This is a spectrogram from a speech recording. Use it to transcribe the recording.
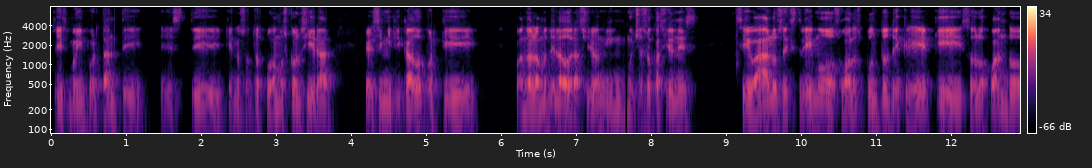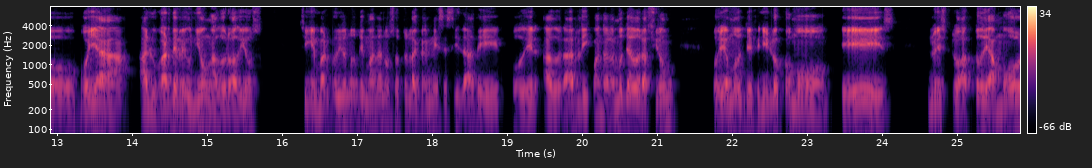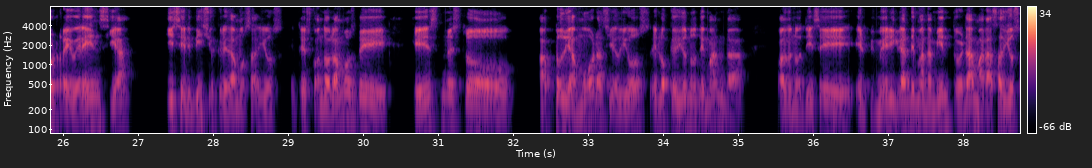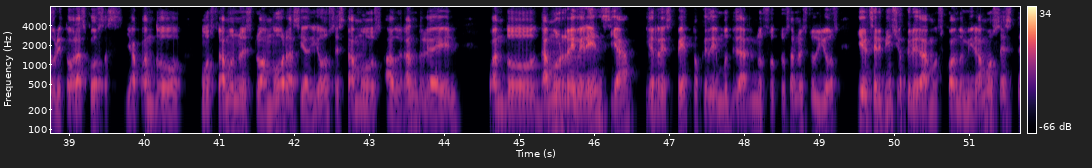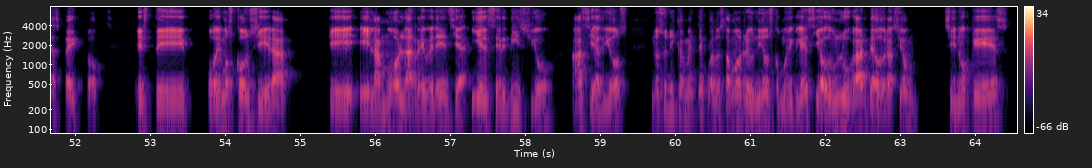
Sí, es muy importante este, que nosotros podamos considerar el significado porque cuando hablamos de la adoración, en muchas ocasiones se va a los extremos o a los puntos de creer que solo cuando voy a, al lugar de reunión adoro a Dios. Sin embargo, Dios nos demanda a nosotros la gran necesidad de poder adorarle. Y cuando hablamos de adoración, podríamos definirlo como es nuestro acto de amor, reverencia y servicio que le damos a Dios. Entonces, cuando hablamos de que es nuestro acto de amor hacia Dios, es lo que Dios nos demanda cuando nos dice el primer y grande mandamiento, ¿verdad? Amarás a Dios sobre todas las cosas. Ya cuando mostramos nuestro amor hacia Dios, estamos adorándole a Él. Cuando damos reverencia y respeto que debemos de darle nosotros a nuestro Dios y el servicio que le damos. Cuando miramos este aspecto, este, podemos considerar que el amor, la reverencia y el servicio hacia Dios no es únicamente cuando estamos reunidos como iglesia o un lugar de adoración, sino que es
